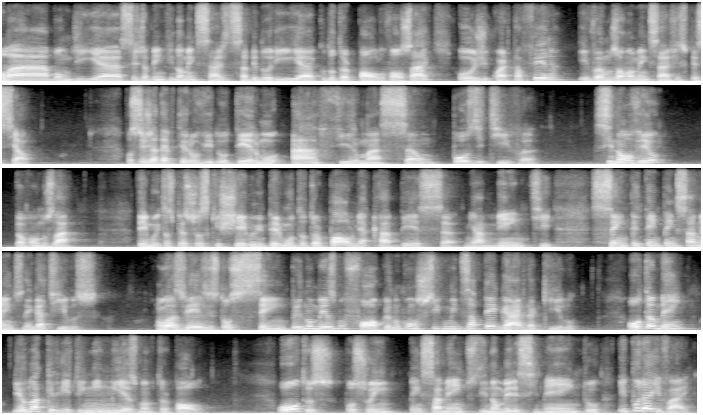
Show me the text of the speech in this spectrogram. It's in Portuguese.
Olá, bom dia, seja bem-vindo ao Mensagem de Sabedoria com o Dr. Paulo Valzac, hoje quarta-feira, e vamos a uma mensagem especial. Você já deve ter ouvido o termo afirmação positiva. Se não ouviu, então vamos lá. Tem muitas pessoas que chegam e me perguntam, Dr. Paulo, minha cabeça, minha mente sempre tem pensamentos negativos. Ou às vezes estou sempre no mesmo foco, eu não consigo me desapegar daquilo. Ou também eu não acredito em mim mesmo, Dr. Paulo. Outros possuem pensamentos de não merecimento e por aí vai.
